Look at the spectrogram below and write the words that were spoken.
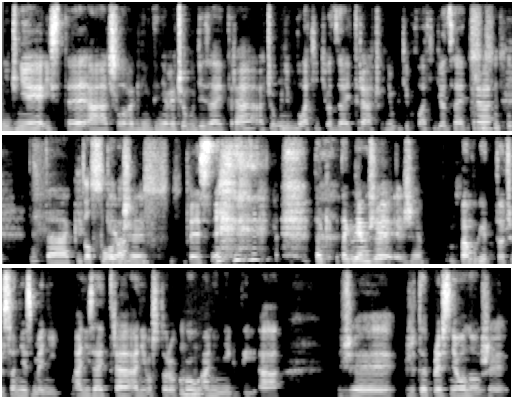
nič nie je isté a človek nikdy nevie, čo bude zajtra a čo mm. bude platiť od zajtra a čo nebude platiť od zajtra. tak Doslova. viem, že presne. tak, tak viem, že, že Pán Boh je to, čo sa nezmení. Ani zajtra, ani o 100 rokov, mm-hmm. ani nikdy. A že, že to je presne ono, že,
